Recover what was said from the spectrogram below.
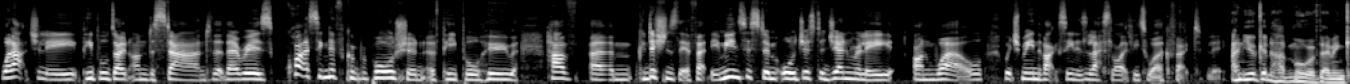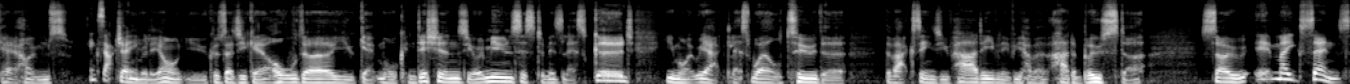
Well, actually, people don't understand that there is quite a significant proportion of people who have um, conditions that affect the immune system or just are generally unwell, which mean the vaccine is less likely to work effectively. And you're going to have more of them in care homes Exactly. Generally, aren't you? Because as you get older, you get more conditions, your immune system is less good, you might react less well to the, the vaccines you've had, even if you have a, had a booster. So it makes sense.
